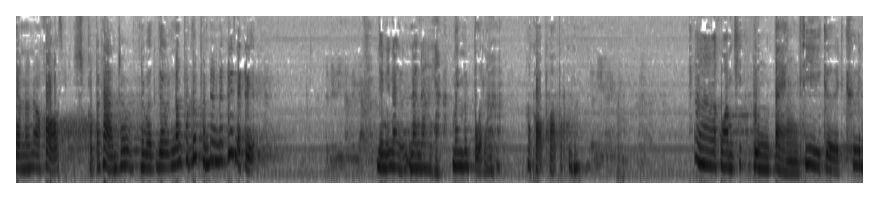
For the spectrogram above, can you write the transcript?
ตอนนั้นเอาขอขอประทานโทษในว่าเดินนั่งพุทธลุกพุทนั่งนักเกลียดนักเกลียด เดี๋ยวนี้นั่งนั่งได้ค่ะไม่ไม่ปวดแล้วขอพอบพระคุณความคิดปรุงแต่งที่เกิดขึ้น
